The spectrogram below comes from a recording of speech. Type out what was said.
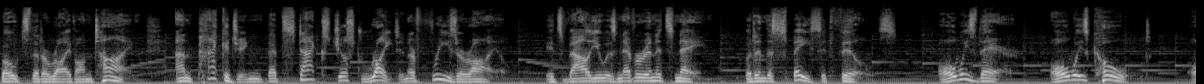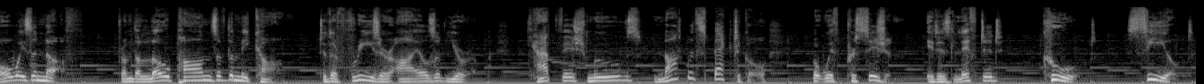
boats that arrive on time, and packaging that stacks just right in a freezer aisle. Its value is never in its name, but in the space it fills. Always there, always cold, always enough. From the low ponds of the Mekong to the freezer aisles of Europe, catfish moves not with spectacle, but with precision. It is lifted, cooled, sealed,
